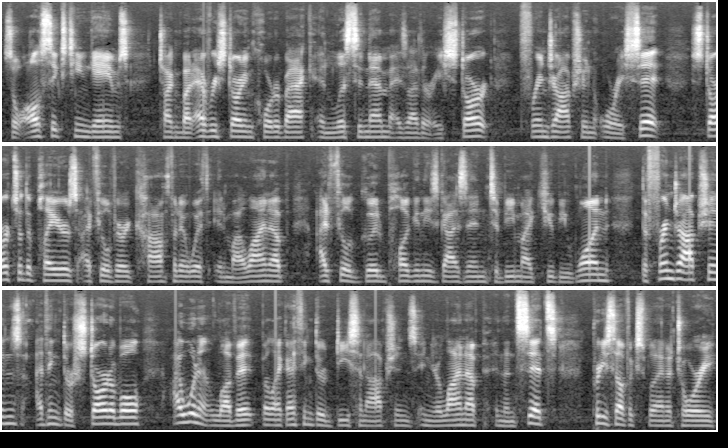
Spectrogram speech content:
so all 16 games, talking about every starting quarterback and listing them as either a start fringe option, or a sit. Starts are the players I feel very confident with in my lineup. I'd feel good plugging these guys in to be my QB1. The fringe options, I think they're startable. I wouldn't love it, but like I think they're decent options in your lineup. And then sits, pretty self explanatory.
